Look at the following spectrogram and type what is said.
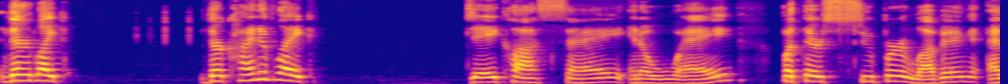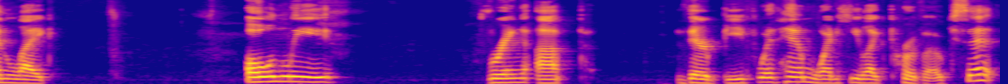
They're like they're kind of like déclassé in a way, but they're super loving and like only bring up their beef with him when he like provokes it.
